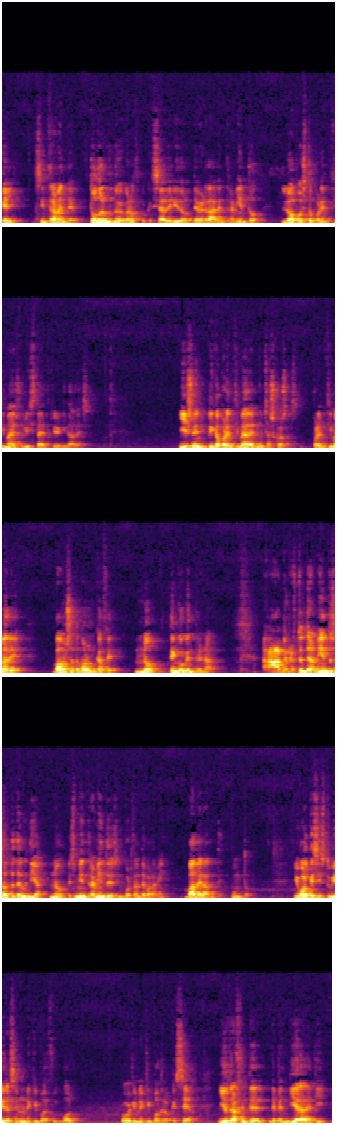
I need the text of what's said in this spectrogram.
Que, sinceramente, todo el mundo que conozco que se ha adherido de verdad al entrenamiento lo ha puesto por encima de su lista de prioridades. Y eso implica por encima de muchas cosas. Por encima de, ¿vamos a tomar un café? No, tengo que entrenar. Ah, pero es tu entrenamiento, sáltate un día. No, es mi entrenamiento y es importante para mí. Va adelante, punto. Igual que si estuvieras en un equipo de fútbol, o en un equipo de lo que sea, y otra gente dependiera de ti,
